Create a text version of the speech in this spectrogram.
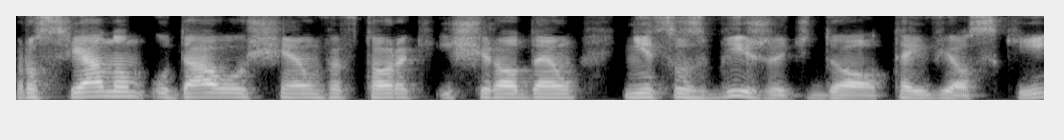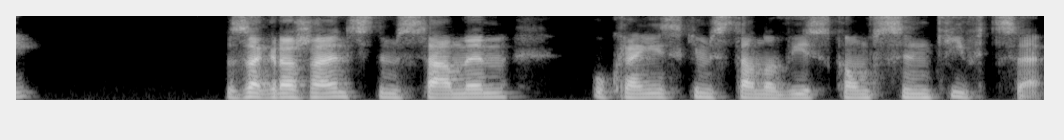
Rosjanom udało się we wtorek i środę nieco zbliżyć do tej wioski, zagrażając tym samym ukraińskim stanowiskom w Synkiwce.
